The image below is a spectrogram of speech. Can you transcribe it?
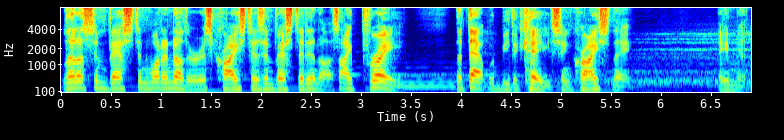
Let us invest in one another as Christ has invested in us. I pray that that would be the case in Christ's name. Amen.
